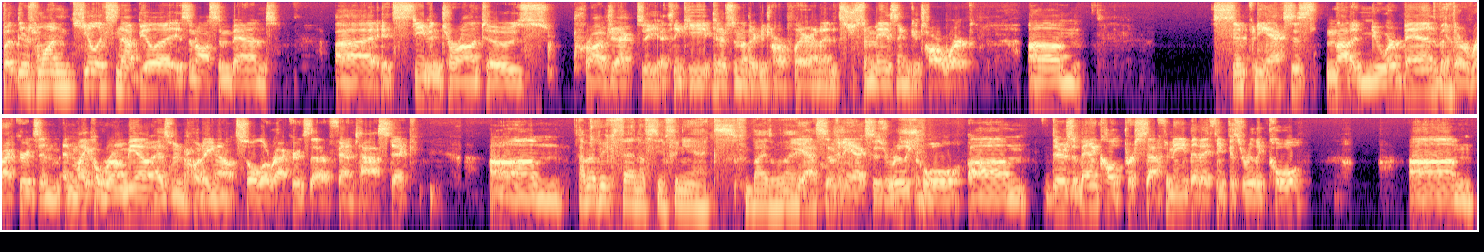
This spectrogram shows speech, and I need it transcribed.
but there's one. Helix Nebula is an awesome band. Uh, it's Stephen Toronto's project. I think he there's another guitar player in it. It's just amazing guitar work. Um, Symphony X is not a newer band, but yeah. their records and, and Michael Romeo has been putting out solo records that are fantastic. Um, I'm a big fan of Symphony X, by the way. Yeah, Symphony X is really cool. Um, there's a band called Persephone that I think is really cool. Um,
